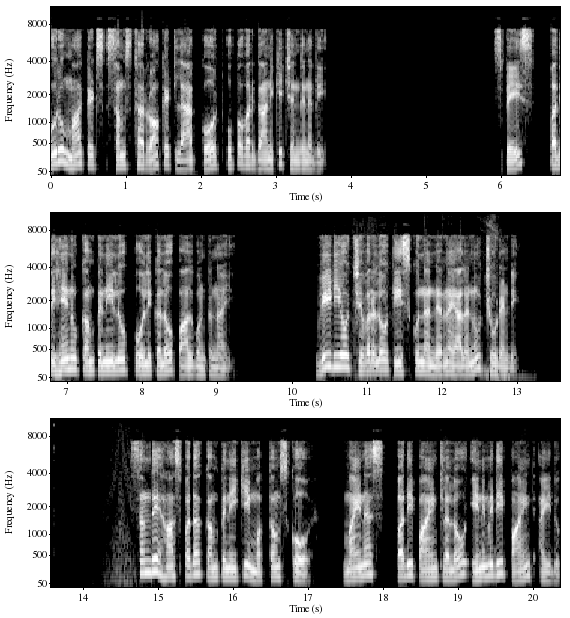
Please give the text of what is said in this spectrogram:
గురు మార్కెట్స్ సంస్థ రాకెట్ ల్యాబ్ కోర్ట్ ఉపవర్గానికి చెందినది. స్పేస్ పదిహేను కంపెనీలు పోలికలో పాల్గొంటున్నాయి. వీడియో చివరలో తీసుకున్న నిర్ణయాలను చూడండి. సందేహాస్పద కంపెనీకి మొత్తం స్కోర్ మైనస్ పది పాయింట్లలో ఎనిమిది పాయింట్ ఐదు.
